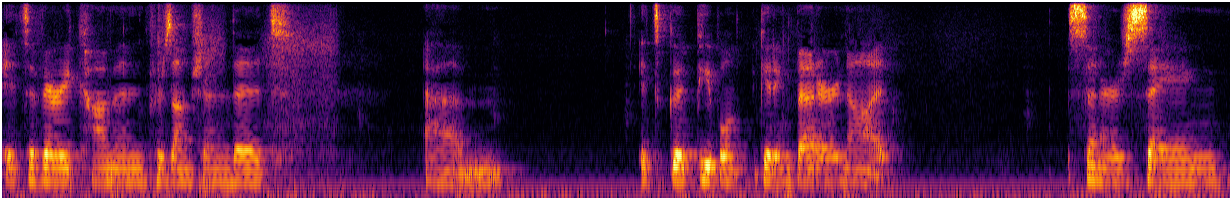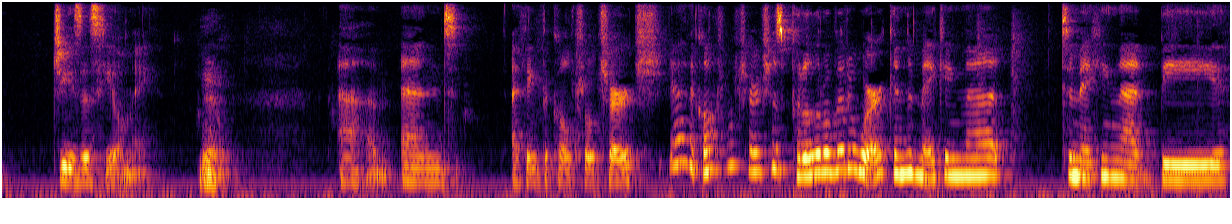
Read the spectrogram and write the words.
it's a very common presumption that um, it's good people getting better, not sinners saying, Jesus heal me. Yeah. Um, and I think the cultural church, yeah, the cultural church has put a little bit of work into making that to making that be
